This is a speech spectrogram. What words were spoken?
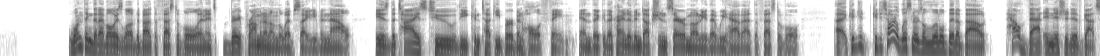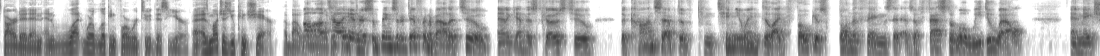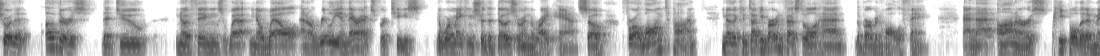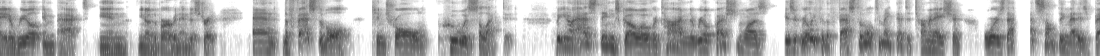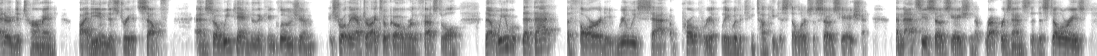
One thing that I've always loved about the festival, and it's very prominent on the website even now, is the ties to the Kentucky Bourbon Hall of Fame and the the kind of induction ceremony that we have at the festival. Uh, could you could you tell our listeners a little bit about how that initiative got started and and what we're looking forward to this year, as much as you can share about? Well, I'll tell you, to. there's some things that are different about it too. And again, this goes to the concept of continuing to like focus on the things that as a festival we do well and make sure that others that do you know things well you know well and are really in their expertise that we're making sure that those are in the right hands. So for a long time you know the kentucky bourbon festival had the bourbon hall of fame and that honors people that have made a real impact in you know the bourbon industry. And the festival controlled who was selected. But you know, hmm. as things go over time, the real question was is it really for the festival to make that determination or is that something that is better determined by the industry itself? And so we came to the conclusion shortly after I took over the festival that we that that authority really sat appropriately with the Kentucky Distillers Association. And that's the association that represents the distilleries.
